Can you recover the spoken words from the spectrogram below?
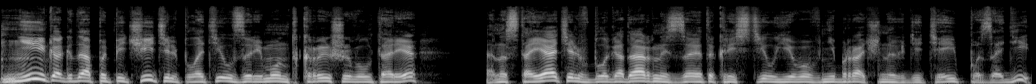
дни, когда попечитель платил за ремонт крыши в алтаре, а настоятель в благодарность за это крестил его внебрачных детей позади.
